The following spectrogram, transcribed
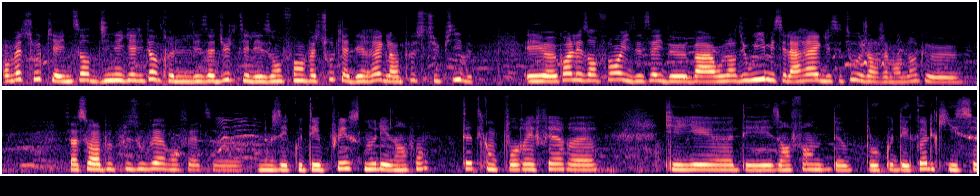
En fait, je trouve qu'il y a une sorte d'inégalité entre les adultes et les enfants. En fait, je trouve qu'il y a des règles un peu stupides. Et euh, quand les enfants, ils essayent de... Bah, on leur dit oui, mais c'est la règle et c'est tout. Genre, j'aimerais bien que ça soit un peu plus ouvert, en fait. euh. Nous écouter plus, nous les enfants? Peut-être qu'on pourrait faire euh, qu'il y ait euh, des enfants de beaucoup d'écoles qui se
